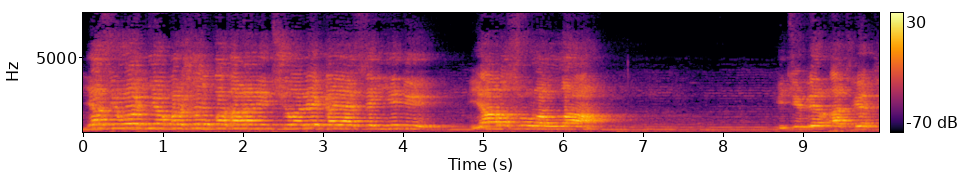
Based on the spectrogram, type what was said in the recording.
я сегодня пошел похоронить человека, я Сайиди, я Расул Аллах. И теперь ответ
